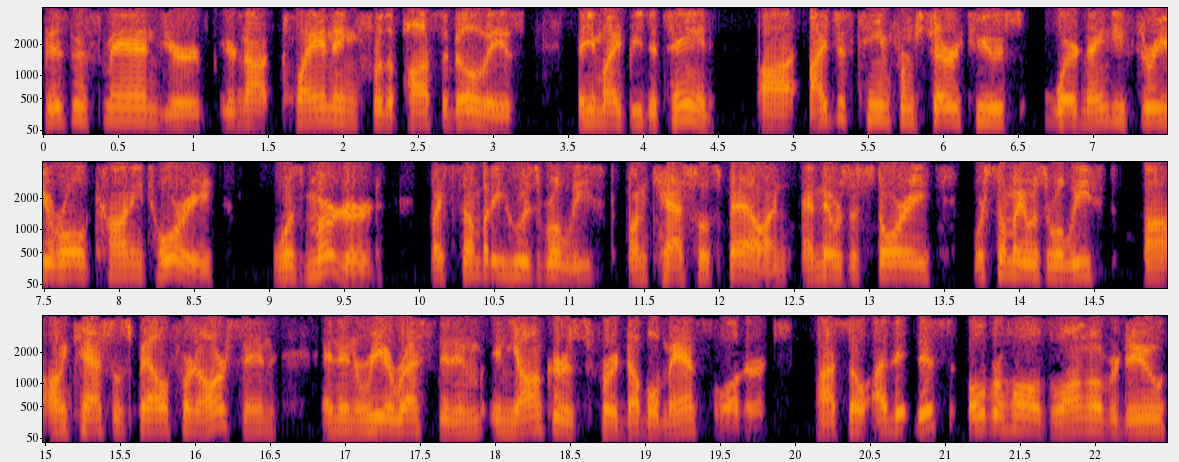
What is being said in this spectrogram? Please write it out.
businessman. You're you're not planning for the possibilities you might be detained. Uh, I just came from Syracuse, where 93 year old Connie Torrey was murdered by somebody who was released on cashless bail, and and there was a story where somebody was released uh, on cashless bail for an arson and then rearrested in, in Yonkers for a double manslaughter. Uh, so I, this overhaul is long overdue.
